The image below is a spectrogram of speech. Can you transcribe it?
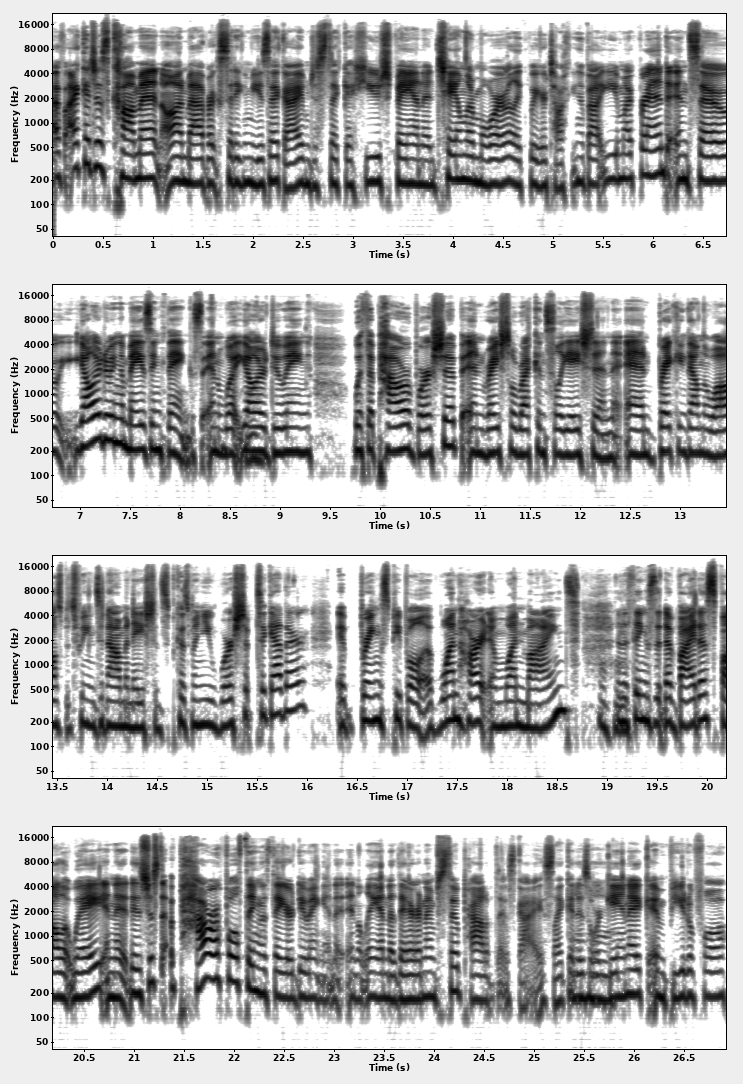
if I could just comment on Maverick City Music, I'm just like a huge fan. And Chandler Moore, like we were talking about you, my friend. And so y'all are doing amazing things. And what y'all are doing with the power of worship and racial reconciliation and breaking down the walls between denominations. Because when you worship together, it brings people of one heart and one mind. And the mm-hmm. things that divide us fall away. And it is just a powerful thing that they are doing in, in Atlanta there. And I'm so proud of those guys. Like it is mm-hmm. organic and beautiful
